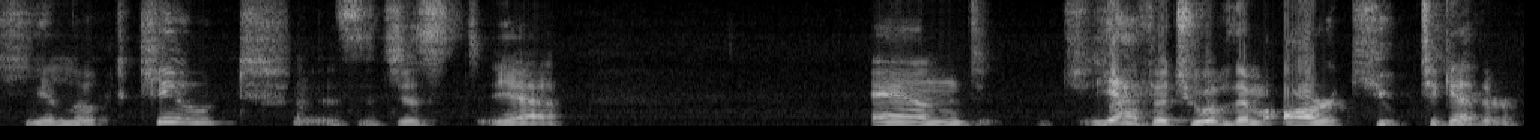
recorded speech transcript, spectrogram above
he looked cute. It's just, yeah. And, yeah, the two of them are cute together.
